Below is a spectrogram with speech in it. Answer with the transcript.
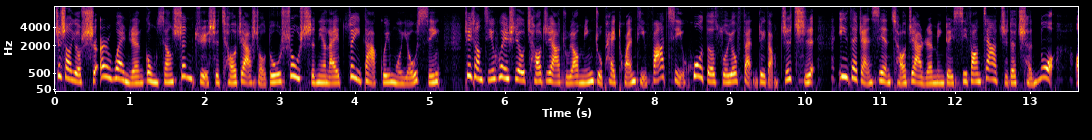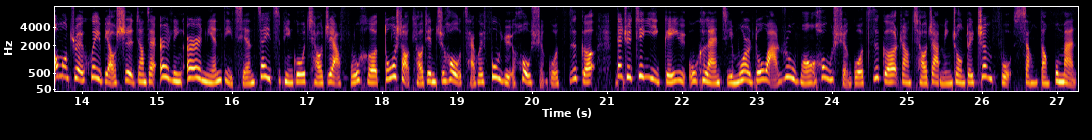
至少有十二万人共襄盛举，是乔治亚首都数十年来最大规模游行。这场集会是由乔治亚主要民主派团体发起，获得所有反对党支持，意在展现乔治亚人民对西方价值的承诺。欧盟执委会表示，将在二零二二年底前再次评估乔治亚符合多少条件之后，才会赋予候选国资格，但却建议给予乌克兰及摩尔多瓦入盟候选国资格，让乔治亚民众对政府相当不满。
